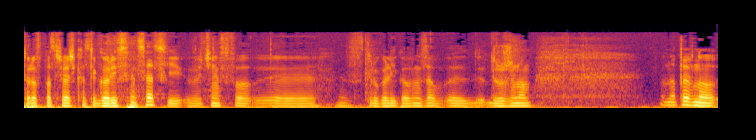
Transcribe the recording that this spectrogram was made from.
to rozpatrywać w kategorii sensacji, zwycięstwo y, z drugoligową za- y, drużyną. Na pewno y,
